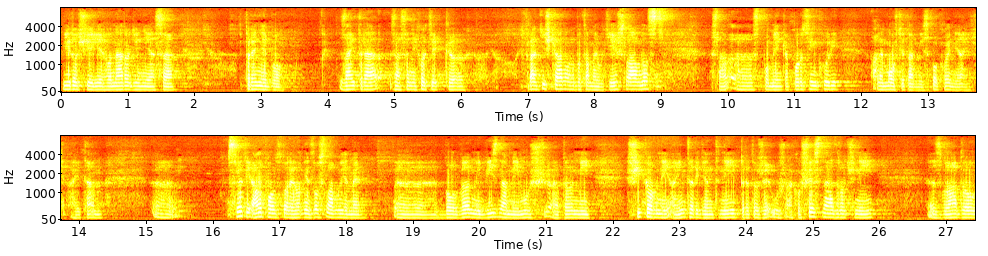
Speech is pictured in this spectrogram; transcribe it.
výročie jeho narodenia sa pre nebo. Zajtra zase nechoďte k Františkánom, lebo tam majú tiež slávnosť, slá, e, spomienka Porcinkuli, ale môžete tam ísť spokojne aj, aj tam. E, Svetý Alfons, ktorého dnes oslavujeme, bol veľmi významný muž, veľmi šikovný a inteligentný, pretože už ako 16-ročný zvládol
